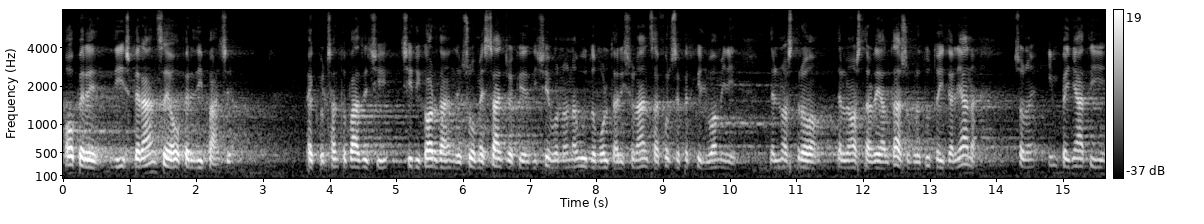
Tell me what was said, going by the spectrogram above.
opere di speranza e opere di pace. Ecco, il Santo Padre ci, ci, ricorda nel suo messaggio che, dicevo, non ha avuto molta risonanza, forse perché gli uomini del nostro, della nostra realtà, soprattutto italiana, sono impegnati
